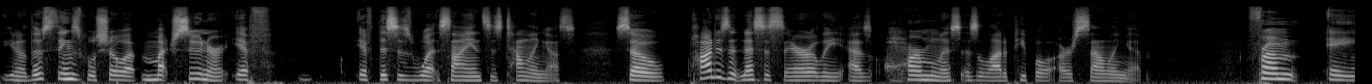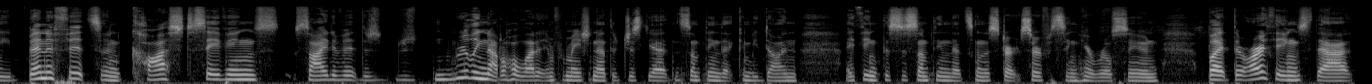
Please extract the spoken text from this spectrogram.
you know, those things will show up much sooner if if this is what science is telling us. So, pot isn't necessarily as harmless as a lot of people are selling it. From a benefits and cost savings side of it, there's, there's, really not a whole lot of information out there just yet, and something that can be done. I think this is something that's going to start surfacing here real soon. But there are things that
